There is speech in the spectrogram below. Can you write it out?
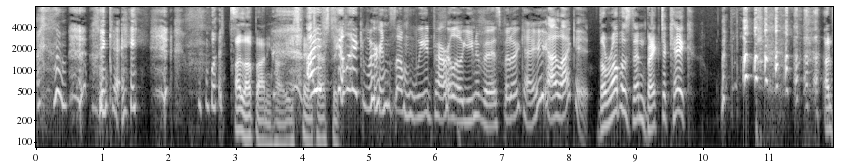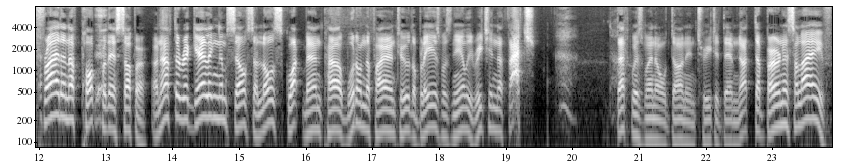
okay. What? I love Barney Ho. He's I feel like we're in some weird parallel universe, but okay, I like it. The robbers then baked a cake and fried enough pork for their supper, and after regaling themselves, a low squat man piled wood on the fire until the blaze was nearly reaching the thatch. That was when old Don entreated them not to burn us alive.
